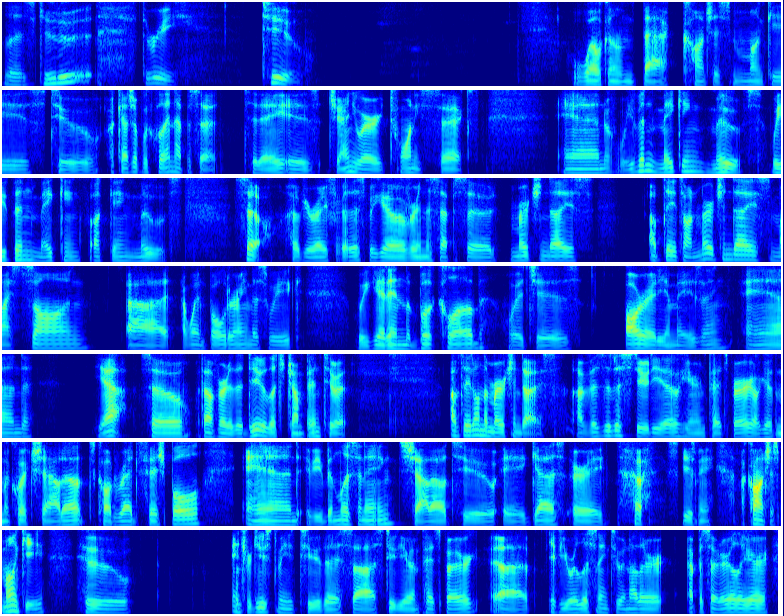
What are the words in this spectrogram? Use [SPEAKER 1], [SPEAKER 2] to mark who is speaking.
[SPEAKER 1] Let's get it. Three, two. Welcome back, conscious monkeys, to a catch up with Clayton episode. Today is January 26th, and we've been making moves. We've been making fucking moves. So, I hope you're ready for this. We go over in this episode merchandise, updates on merchandise, my song. Uh, I went bouldering this week. We get in the book club, which is already amazing. And yeah, so without further ado, let's jump into it. Update on the merchandise. I visited a studio here in Pittsburgh. I'll give them a quick shout out. It's called Red Fish Bowl. And if you've been listening, shout out to a guest or a, excuse me, a conscious monkey who introduced me to this uh, studio in Pittsburgh. Uh, if you were listening to another episode earlier,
